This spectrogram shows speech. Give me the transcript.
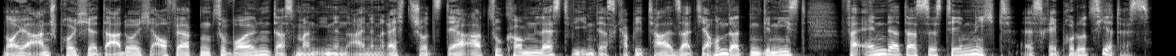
Neue Ansprüche dadurch aufwerten zu wollen, dass man ihnen einen Rechtsschutz derart zukommen lässt, wie ihn das Kapital seit Jahrhunderten genießt, verändert das System nicht, es reproduziert es.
